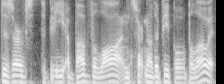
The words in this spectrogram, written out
deserves to be above the law and certain other people below it,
